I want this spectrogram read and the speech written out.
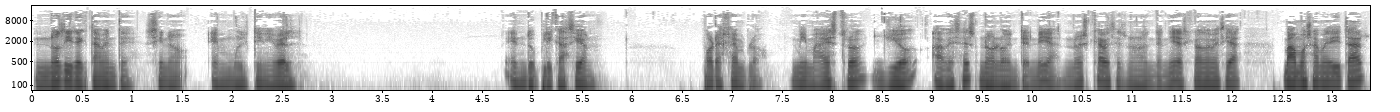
no directamente, sino en multinivel, en duplicación. Por ejemplo, mi maestro, yo a veces no lo entendía. No es que a veces no lo entendía, es que cuando me decía, vamos a meditar,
